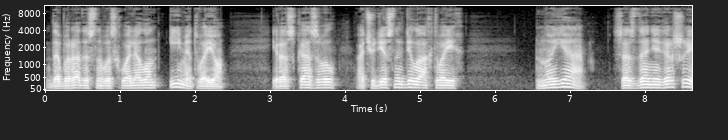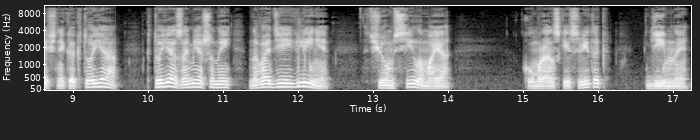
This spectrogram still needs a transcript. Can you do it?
дабы радостно восхвалял он имя твое и рассказывал о чудесных делах твоих. Но я, создание горшечника, кто я? Кто я, замешанный на воде и глине? В чем сила моя? Кумранский свиток, гимны.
